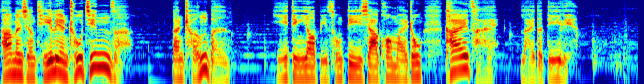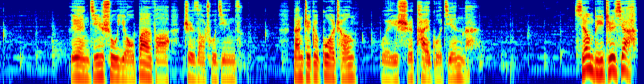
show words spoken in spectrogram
他们想提炼出金子，但成本一定要比从地下矿脉中开采来的低廉。炼金术有办法制造出金子，但这个过程委实太过艰难。相比之下，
